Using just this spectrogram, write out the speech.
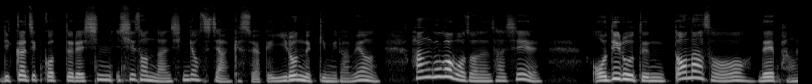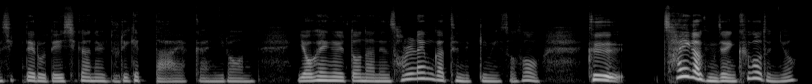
니까짓 것들의 신, 시선 난 신경 쓰지 않겠어. 약간 이런 느낌이라면 한국어 버전은 사실 어디로든 떠나서 내 방식대로 내 시간을 누리겠다. 약간 이런 여행을 떠나는 설렘 같은 느낌이 있어서 그 차이가 굉장히 크거든요.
